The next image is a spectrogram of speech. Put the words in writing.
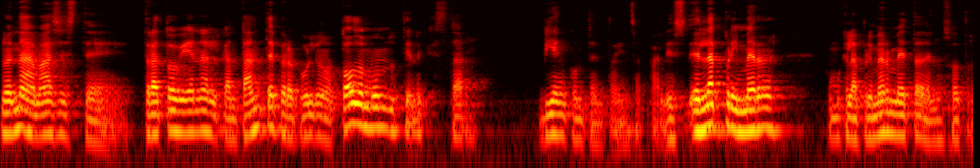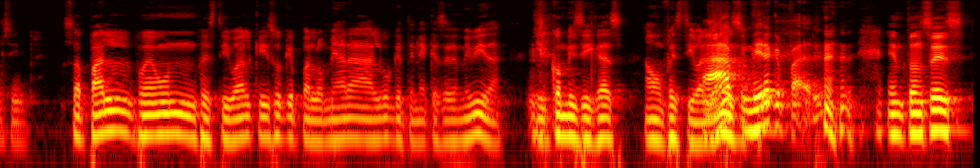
No es nada más, este, trato bien al cantante, pero el público no. Todo el mundo tiene que estar bien contento ahí en Zapal. Es, la primera como que la primera meta de nosotros siempre. Zapal fue un festival que hizo que palomeara algo que tenía que hacer en mi vida. Ir con mis hijas a un festival. ah, pues mira qué padre. Entonces,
